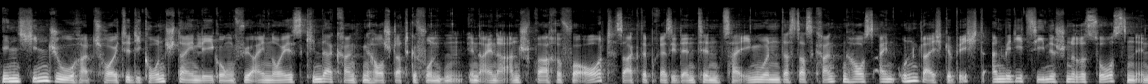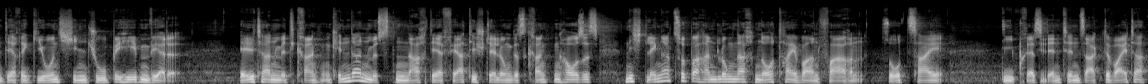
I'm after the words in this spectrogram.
In Hsinchu hat heute die Grundsteinlegung für ein neues Kinderkrankenhaus stattgefunden. In einer Ansprache vor Ort sagte Präsidentin Tsai Ing-wen, dass das Krankenhaus ein Ungleichgewicht an medizinischen Ressourcen in der Region Hsinchu beheben werde. Eltern mit kranken Kindern müssten nach der Fertigstellung des Krankenhauses nicht länger zur Behandlung nach Nordtaiwan fahren, so Tsai. Die Präsidentin sagte weiter,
